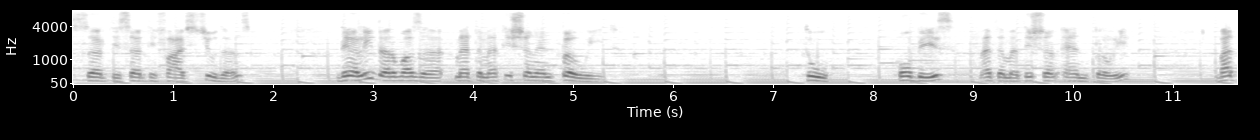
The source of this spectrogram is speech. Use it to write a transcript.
30, 35 students. Their leader was a mathematician and poet. two hobbies, mathematician and poet, but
